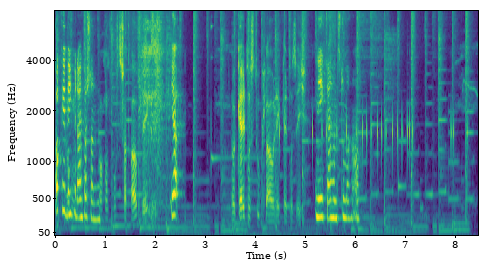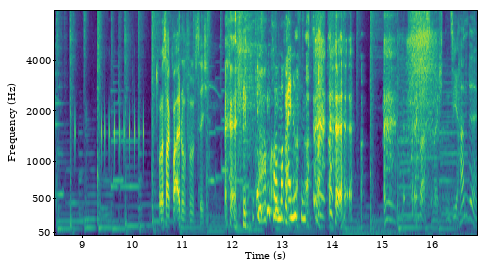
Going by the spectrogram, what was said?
Okay, bin ich mit einverstanden. Noch einen 50 statt drauflegen? Ja. Nur Geld musst du klauen, nee, Geld muss ich. Nee, kannst du machen auch. Oder sag mal 51. Ja, komm, mach 51. Was möchten Sie handeln?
